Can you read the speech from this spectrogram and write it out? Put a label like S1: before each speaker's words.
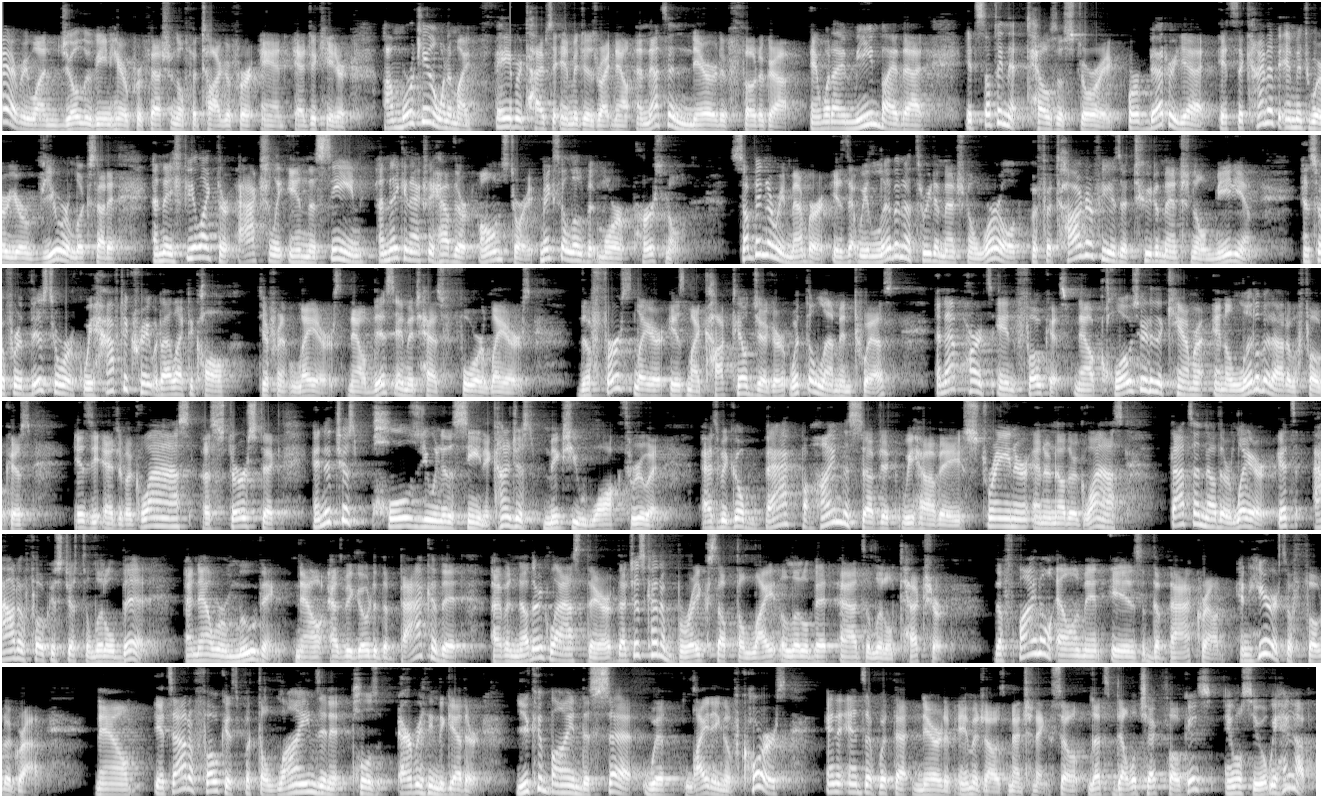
S1: Hi everyone, Joe Levine here, professional photographer and educator. I'm working on one of my favorite types of images right now, and that's a narrative photograph. And what I mean by that, it's something that tells a story, or better yet, it's the kind of image where your viewer looks at it and they feel like they're actually in the scene and they can actually have their own story. It makes it a little bit more personal. Something to remember is that we live in a three-dimensional world, but photography is a two-dimensional medium. And so for this to work, we have to create what I like to call different layers. Now this image has four layers. The first layer is my cocktail jigger with the lemon twist, and that part's in focus. Now closer to the camera and a little bit out of focus is the edge of a glass, a stir stick, and it just pulls you into the scene. It kind of just makes you walk through it. As we go back behind the subject, we have a strainer and another glass. That's another layer. It's out of focus just a little bit and now we're moving. Now, as we go to the back of it, I have another glass there that just kind of breaks up the light a little bit, adds a little texture. The final element is the background, and here it's a photograph. Now, it's out of focus, but the lines in it pulls everything together. You combine the set with lighting, of course, and it ends up with that narrative image I was mentioning. So let's double check focus, and we'll see what we have.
